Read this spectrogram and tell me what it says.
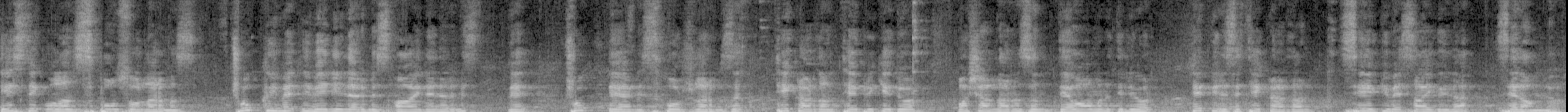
destek olan sponsorlarımız, çok kıymetli velilerimiz, ailelerimiz ve çok değerli sporcularımızı tekrardan tebrik ediyor. Başarılarınızın devamını diliyor. Hepinizi tekrardan sevgi ve saygıyla selamlıyorum.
